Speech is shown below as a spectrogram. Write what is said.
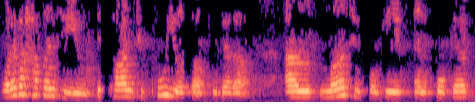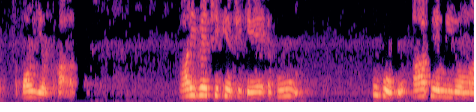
Whatever happened to you, it's time to pull yourself together and learn to forgive and forget about your past. ဘာတွေပဲဖြစ်ခဲ့ဖြစ်ခဲ့အခု ကိုကိုကိုအားချင်းပြီးတော့မှ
